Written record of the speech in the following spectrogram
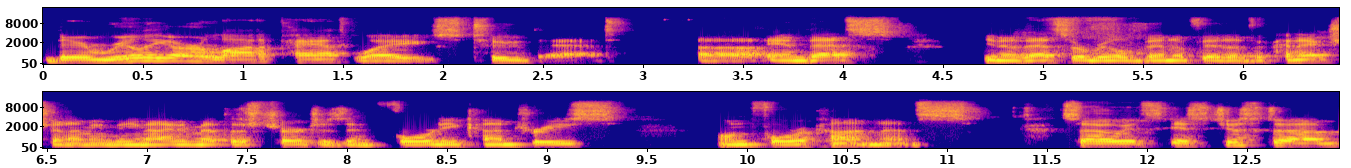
there really are a lot of pathways to that, uh, and that's you know that's a real benefit of the connection. I mean, the United Methodist Church is in 40 countries on four continents, so it's it's just a uh,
